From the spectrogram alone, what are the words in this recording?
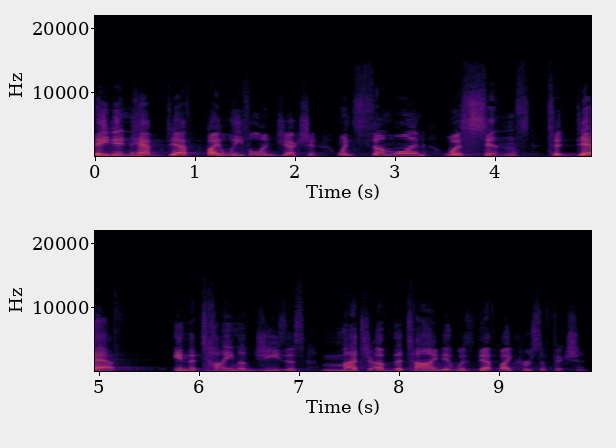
They didn't have death by lethal injection. When someone was sentenced to death in the time of Jesus, much of the time it was death by crucifixion.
